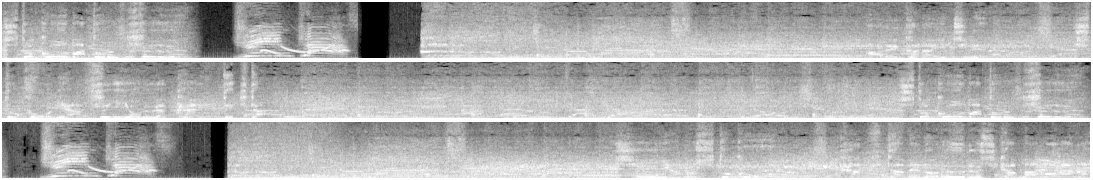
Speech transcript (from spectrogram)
首都高バトル2から1年首都高に熱い夜が帰ってきた。首都高バトル2深夜の首都高勝つためのルールしか守らない。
